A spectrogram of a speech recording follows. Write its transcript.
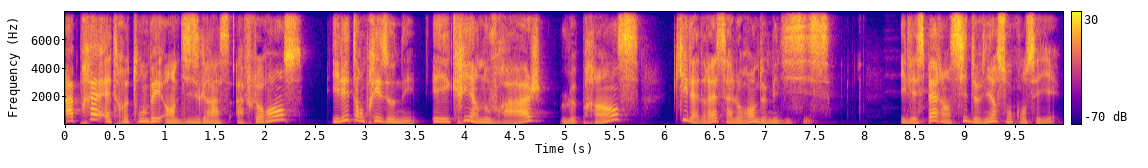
Après être tombé en disgrâce à Florence, il est emprisonné et écrit un ouvrage, Le Prince, qu'il adresse à Laurent de Médicis. Il espère ainsi devenir son conseiller.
